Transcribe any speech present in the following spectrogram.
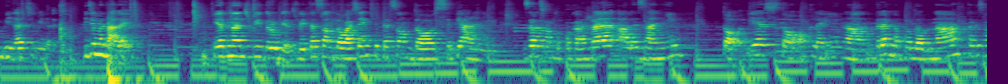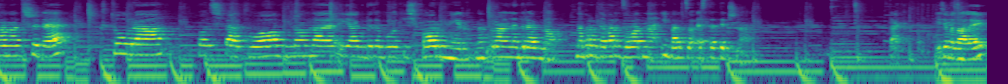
Widać, widać. Idziemy dalej. Jedne drzwi, drugie drzwi. Te są do łazienki, te są do sypialni. Zaraz Wam to pokażę, ale zanim to jest to okleina drewnopodobna, tak zwana 3D, która pod światło wygląda jakby to był jakiś formir, naturalne drewno. Naprawdę bardzo ładna i bardzo estetyczna. Tak, idziemy dalej.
